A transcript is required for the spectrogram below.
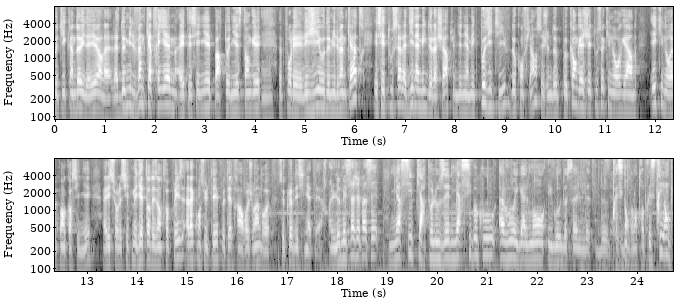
Petit clin d'œil d'ailleurs, la, la 2024e a été signée par Tony Estanguet mmh. pour les, les, JO 2024. Et c'est tout ça la dynamique de la charte, une dynamique positive, de confiance. Et je ne peux qu'engager tous ceux qui nous regardent et qui n'auraient pas encore signé, aller sur le site médiateur des entreprises, à la consulter, peut-être à rejoindre ce club des signataires. Le message est passé. Merci Pierre Pelouzet. Merci beaucoup à vous également, Hugo Dossel, de, président de l'entreprise Triangle.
